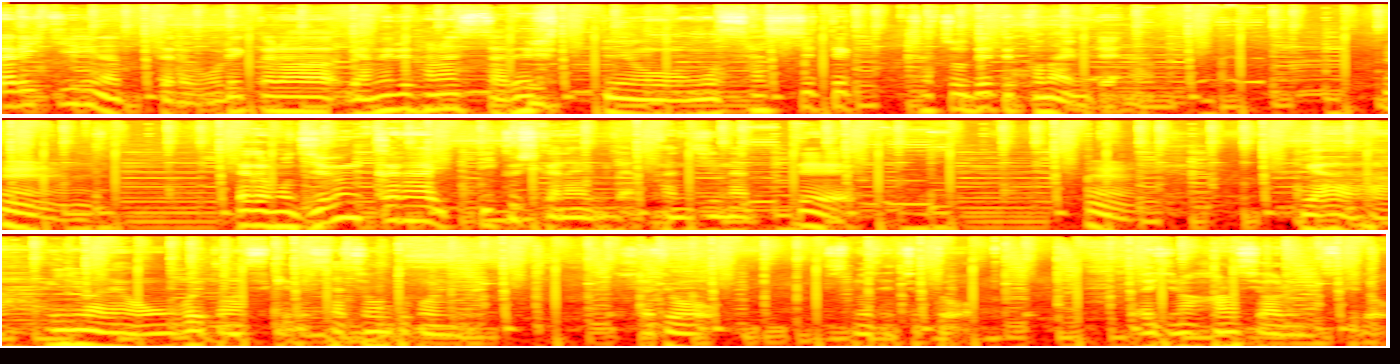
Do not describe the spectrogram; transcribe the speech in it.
2人きりになったら俺から辞める話されるっていうのをもう察して社長出てこないみたいな。うん。だからもう自分から行くしかないみたいな感じになって。うん。いやー今でも覚えてますけど社長のところに「社長すいませんちょっと大事な話あるんですけど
